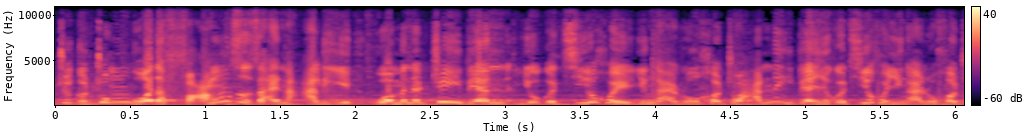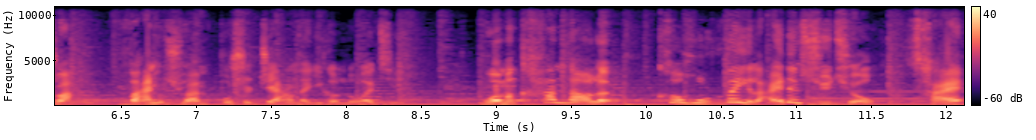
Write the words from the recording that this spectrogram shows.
这个中国的房子在哪里？我们的这边有个机。机会应该如何抓？那边有个机会应该如何抓？完全不是这样的一个逻辑。我们看到了客户未来的需求，才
